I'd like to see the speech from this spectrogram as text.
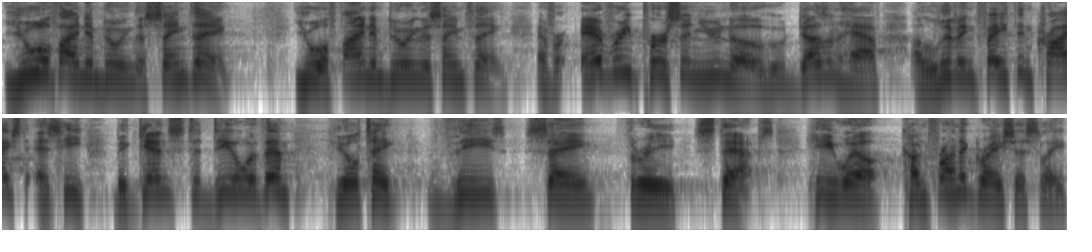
you will find him doing the same thing you will find him doing the same thing. And for every person you know who doesn't have a living faith in Christ, as he begins to deal with them, he'll take these same three steps. He will confront it graciously,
